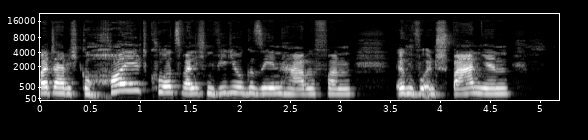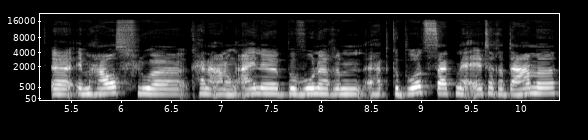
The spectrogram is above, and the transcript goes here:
Heute habe ich geheult kurz, weil ich 'n Video gesehen habe von irgendwo in Spanien, äh, im Hausflur, keine Ahnung, eine Bewohnerin hat Geburtstag, 'ne ältere Dame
